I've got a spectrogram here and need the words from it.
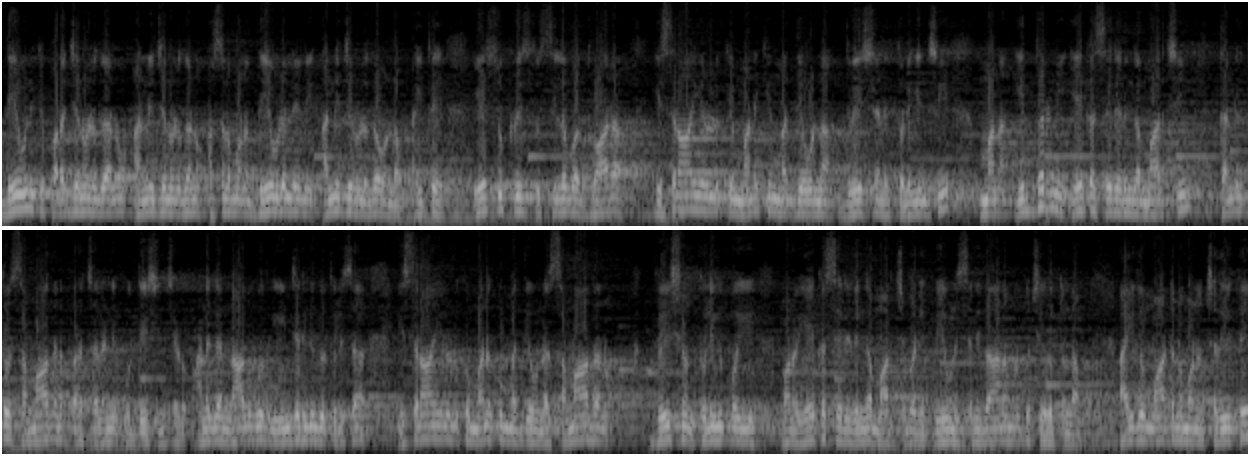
దేవునికి పరజనులుగాను అన్ని జనులుగాను అసలు మనం దేవుడు లేని అన్ని జనులుగా ఉన్నాం. అయితే యేసుక్రీస్తు శిలువ ద్వారా ఇస్రాయేలుకి మనకి మధ్య ఉన్న ద్వేషాన్ని తొలగించి మన ఇద్దరిని ఏక శరీరంగా మార్చి తండ్రితో సమాధాన పరచాలని ఉద్దేశించాడు. అనగా నాలుగోది ఏం జరిగిందో తెలుసా? ఇస్రాయేలులకు మనకు మధ్య ఉన్న సమాధానం. ద్వేషం తొలగిపోయి మనం ఏక శరీరంగా మార్చబడి దేవుని సన్నిధానములకు చేరుతున్నాం. ఐదో మాటను మనం చదివితే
